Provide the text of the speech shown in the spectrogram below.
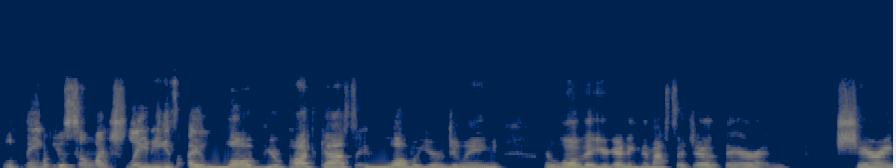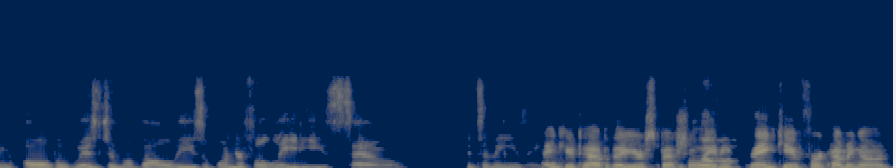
Well, thank you so much, ladies. I love your podcast. I love what you're doing. I love that you're getting the message out there and sharing all the wisdom of all these wonderful ladies. So it's amazing. Thank you, Tabatha. You're a special lady. Thank you for coming on.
